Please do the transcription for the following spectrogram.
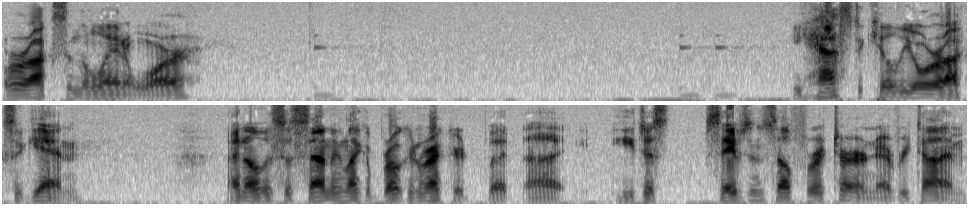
Aurochs in the Llanowar. He has to kill the Aurochs again. I know this is sounding like a broken record, but uh, he just saves himself for a turn every time.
